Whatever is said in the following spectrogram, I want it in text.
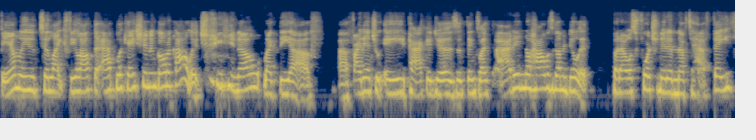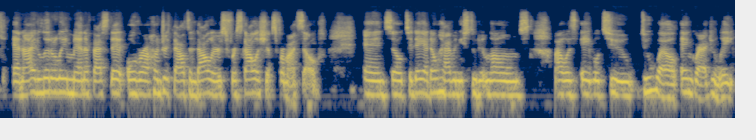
family to like fill out the application and go to college, you know, like the uh, uh, financial aid packages and things like that. I didn't know how I was going to do it, but I was fortunate enough to have faith and I literally manifested over a hundred thousand dollars for scholarships for myself. And so today I don't have any student loans. I was able to do well and graduate.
